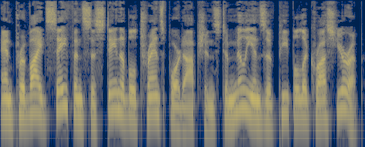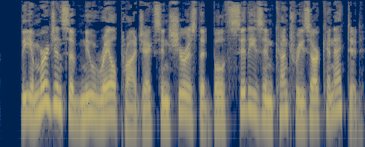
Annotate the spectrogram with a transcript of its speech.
and provide safe and sustainable transport options to millions of people across Europe. The emergence of new rail projects ensures that both cities and countries are connected.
